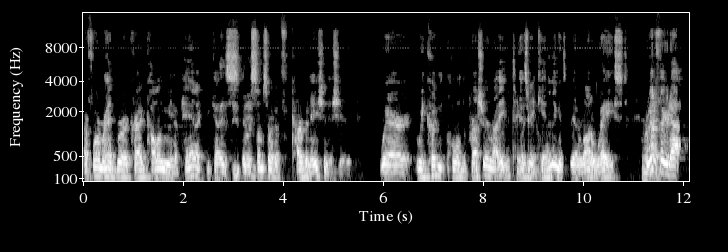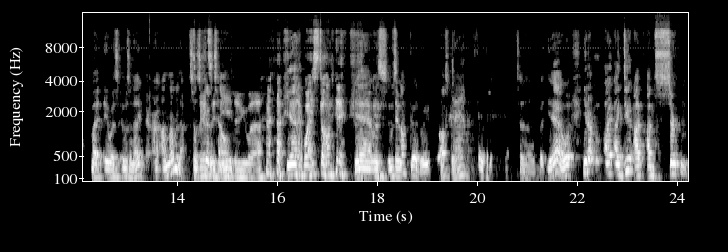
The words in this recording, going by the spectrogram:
our former head brewer Craig calling me in a panic because there was some sort of carbonation issue where we couldn't hold the pressure right as we were canning. It's, we had a lot of waste. We got to figure it out, but it was it was a nightmare. I, I remember that. So it's good as Expensive hell. beer to uh, Yeah. waste on. it. Yeah, it was it was It- not good. We lost it. Damn. But, uh, but yeah, well, you know, I, I do. I, I'm certain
